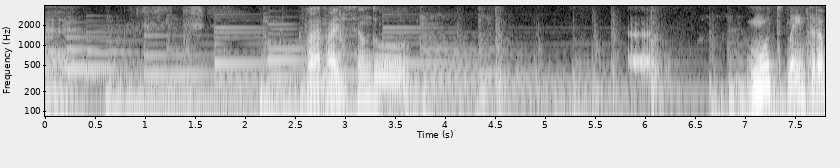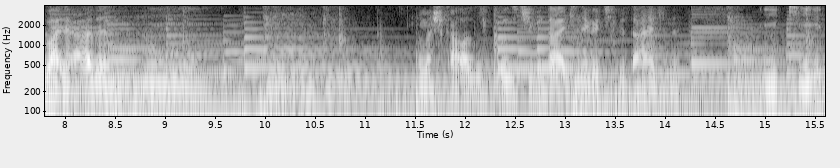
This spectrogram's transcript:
é, vai, vai, sendo é, muito bem trabalhada numa escala de positividade e negatividade, né? E que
